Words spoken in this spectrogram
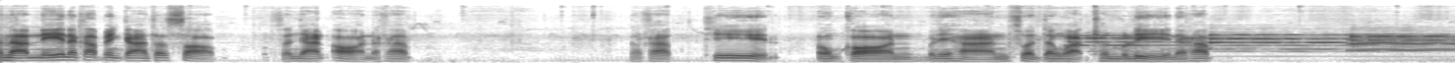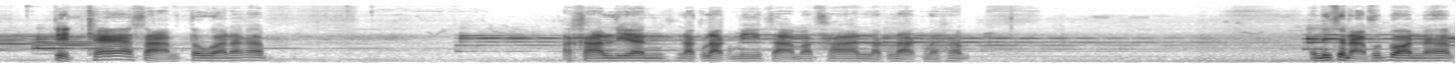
ขนาดนี้นะครับเป็นการทดสอบสัญญาณอ่อนนะครับนะครับ ที่องค์กรบริหารส่วนจังหวัดชนบุรีนะครับ ติดแค่สามตัวนะครับ อาคารเรียนหลักๆ มีสามอาคารหลักๆนะครับ อันนี้สนามฟุตบอลนะครับ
